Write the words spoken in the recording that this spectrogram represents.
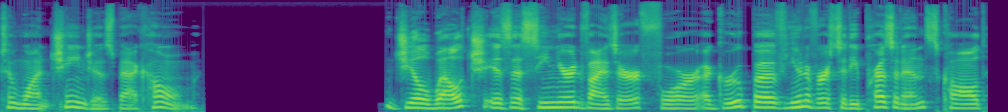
to want changes back home. Jill Welch is a senior advisor for a group of university presidents called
